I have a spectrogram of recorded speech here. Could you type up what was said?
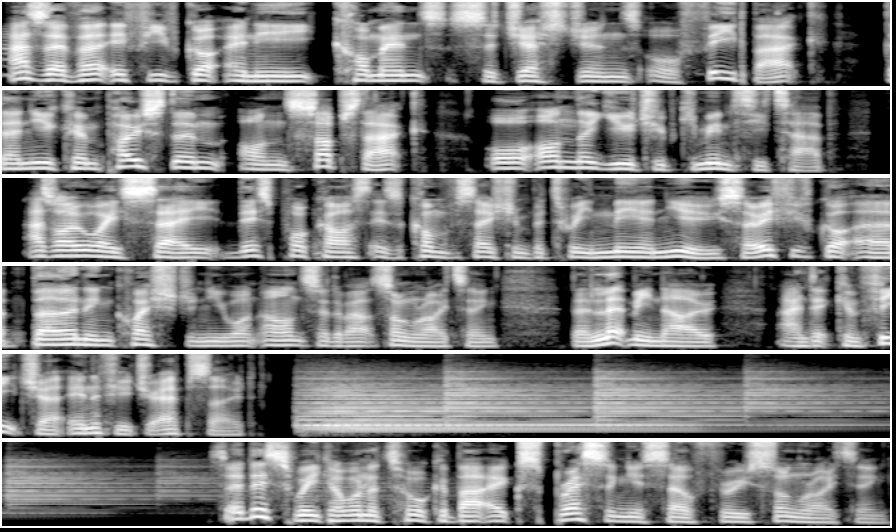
As ever, if you've got any comments, suggestions, or feedback, then you can post them on Substack or on the YouTube community tab. As I always say, this podcast is a conversation between me and you. So if you've got a burning question you want answered about songwriting, then let me know and it can feature in a future episode. So this week I want to talk about expressing yourself through songwriting.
